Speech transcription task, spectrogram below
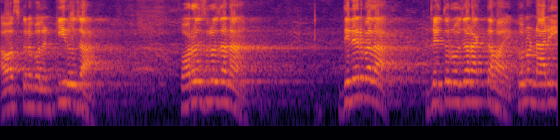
আওয়াজ করে বলেন, কি রোজা? ফরজ রোজা না। দিনের বেলা যেহেতু রোজা রাখতে হয়, কোনো নারী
